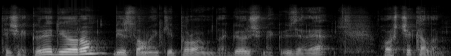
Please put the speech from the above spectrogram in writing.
teşekkür ediyorum. Bir sonraki programda görüşmek üzere. Hoşçakalın.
